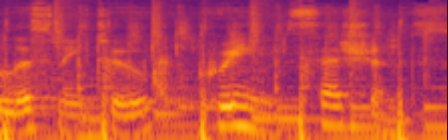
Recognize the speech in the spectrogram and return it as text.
Listening to Cream Sessions.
